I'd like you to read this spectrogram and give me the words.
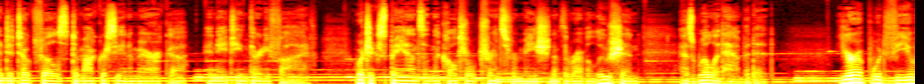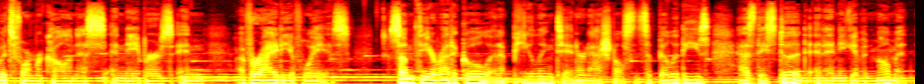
and de Tocqueville's Democracy in America in 1835, which expands on the cultural transformation of the Revolution as Will inhabited. Europe would view its former colonists and neighbors in a variety of ways, some theoretical and appealing to international sensibilities as they stood at any given moment,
